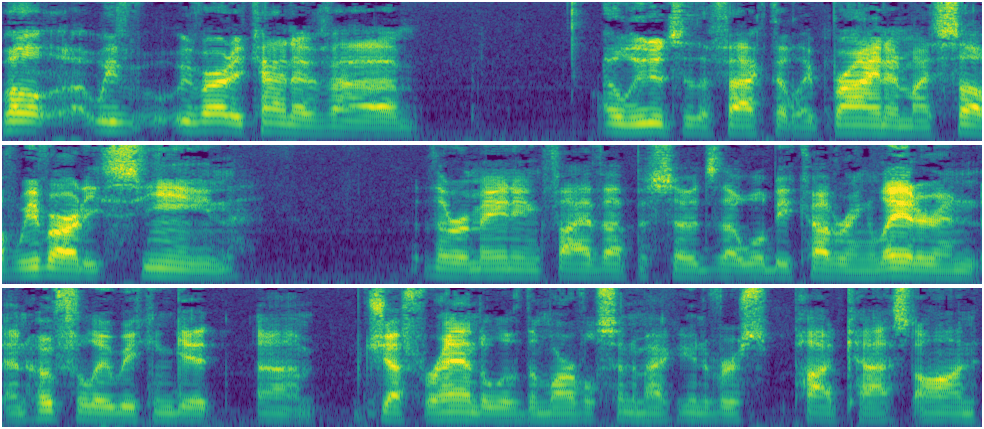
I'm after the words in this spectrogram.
Well, we've we've already kind of uh, alluded to the fact that like Brian and myself, we've already seen the remaining five episodes that we'll be covering later, and, and hopefully we can get um, Jeff Randall of the Marvel Cinematic Universe podcast on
